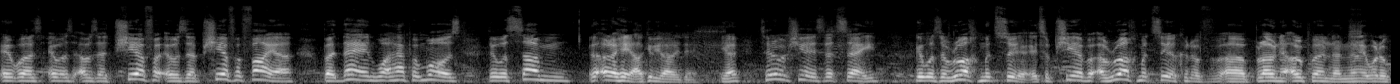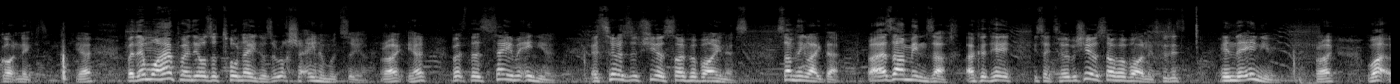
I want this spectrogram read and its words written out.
it was it was it was a pshia for it was a pshia for fire, but then what happened was there was some. Oh, here I'll give you that idea. Yeah, tchilas of pshia is let's say it was a ruach mitzuyah. It's a pshia. A ruach mitzuyah could have uh, blown it open, and then it would have got nicked. Yeah. But then what happened? There was a tornado. It was a ruach she'ena mitzuyah. Right. Yeah. But the same inyan. It's tilas of pshia sofa ba'inus. Something like that. Right. As I'm minzach, I could hear you say tilas pshia sofa ba'inus because it's in the inyan. Right. Why?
